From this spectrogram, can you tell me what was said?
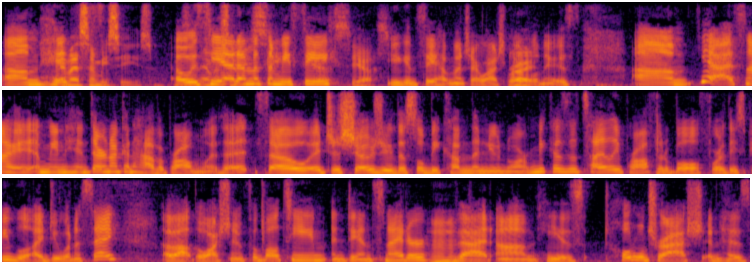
um, hits. MSNBC's. Oh, is he at MSNBC? Yes, yes. You can see how much I watch cable Right. news. Um, yeah, it's not. I mean, they're not going to have a problem with it. So it just shows you this will become the new norm because it's highly profitable for these people. I do want to say about the Washington football team and Dan Snyder Mm. that um, he is total trash and has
